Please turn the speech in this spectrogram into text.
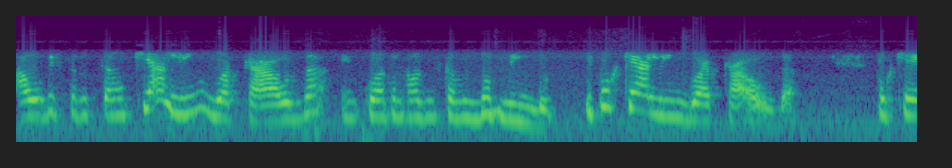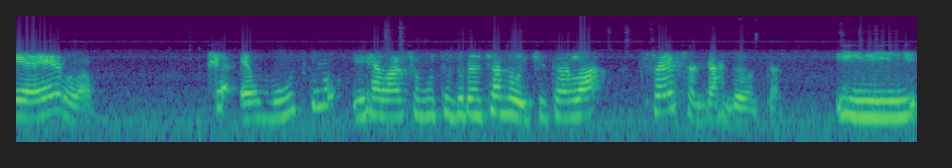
a obstrução que a língua causa enquanto nós estamos dormindo. E por que a língua causa? Porque ela é um músculo e relaxa muito durante a noite. Então, ela fecha a garganta. E,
